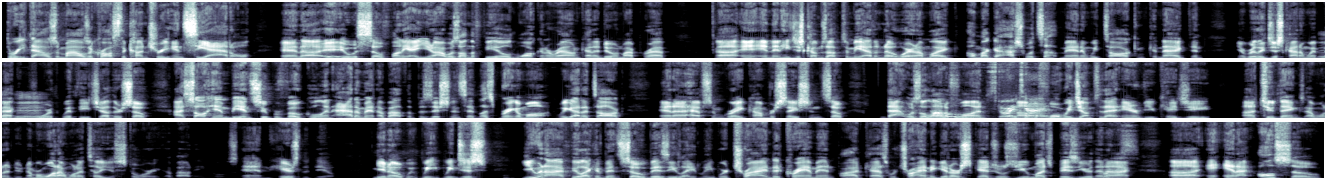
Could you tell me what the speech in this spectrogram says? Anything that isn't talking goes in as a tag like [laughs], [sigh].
three thousand miles across the country in Seattle, and uh, it, it, was so funny. I, you know, I was on the field walking around, kind of doing my prep. Uh, and, and, then he just comes up to me out of nowhere, and I'm like, "Oh my gosh, what's up, man?" And we talk and connect, and you know, really just kind of went back mm-hmm. and forth with each other. So I saw him being super vocal and adamant about the position, and said, "Let's bring him on. We got to talk and uh, have some great conversation." So that was a lot oh, of fun. Story uh, time. Uh, before we jump to that interview, KG, uh, two things I want to do. Number one, I want to tell you a story about Ingles, and here's the deal. You know, we, we, just you and I, I feel like have been so busy lately. We're trying to cram in podcasts. We're trying to get our schedules. You much busier than I, uh, and, and I also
